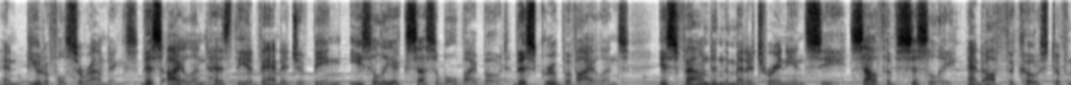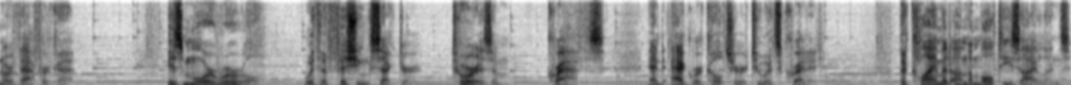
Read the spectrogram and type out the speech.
and beautiful surroundings. This island has the advantage of being easily accessible by boat. This group of islands is found in the Mediterranean Sea, south of Sicily and off the coast of North Africa. Is more rural, with a fishing sector, tourism, crafts, and agriculture to its credit. The climate on the Maltese Islands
